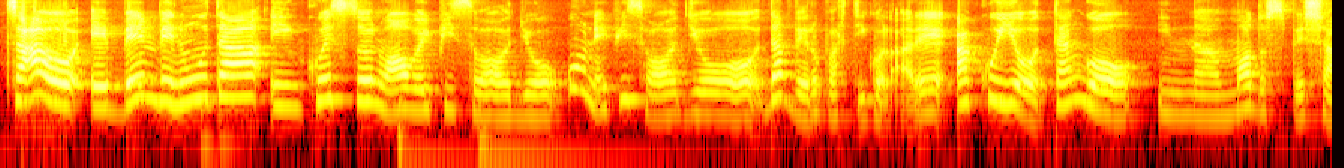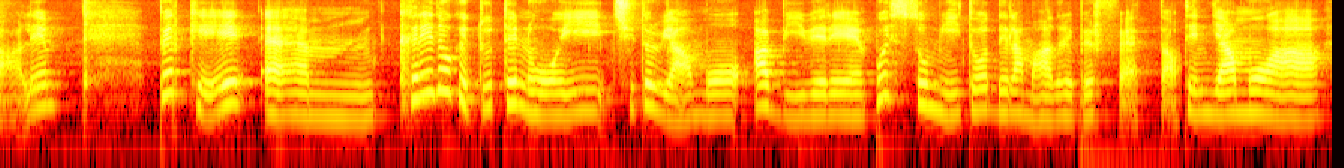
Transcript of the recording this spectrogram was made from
Ciao e benvenuta in questo nuovo episodio, un episodio davvero particolare a cui io tengo in modo speciale perché ehm, credo che tutte noi ci troviamo a vivere questo mito della madre perfetta. Tendiamo a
